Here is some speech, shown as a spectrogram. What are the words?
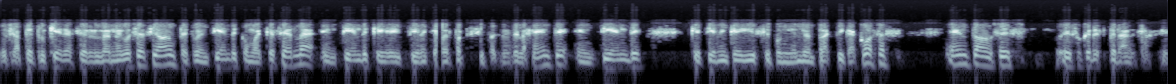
O sea, Petro quiere hacer la negociación, Petro entiende cómo hay que hacerla, entiende que tiene que haber participación de la gente, entiende que tienen que irse poniendo en práctica cosas. Entonces, eso crea esperanza, en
